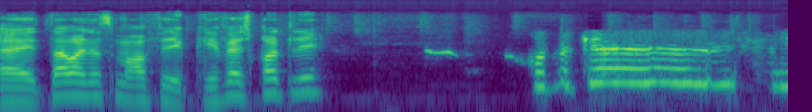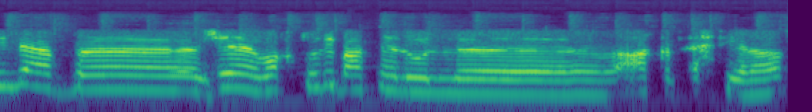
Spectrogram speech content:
اي توا نسمعوا فيك. كيفاش قلت لي؟ قلت لك اللاعب آه، جاء وقته اللي بعثنا له عقد احتراف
